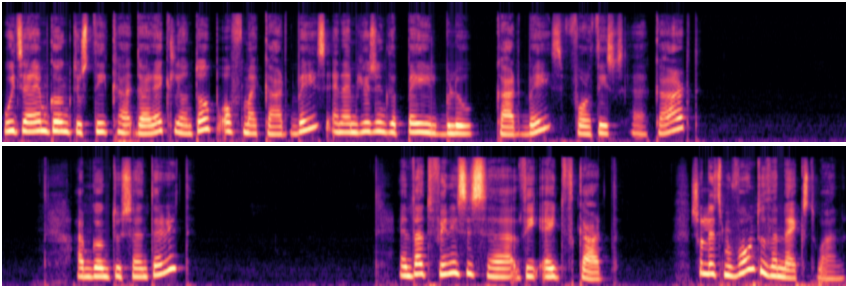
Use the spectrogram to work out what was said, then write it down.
which I am going to stick uh, directly on top of my card base and I'm using the pale blue card base for this uh, card. I'm going to center it and that finishes uh, the eighth card. So let's move on to the next one.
